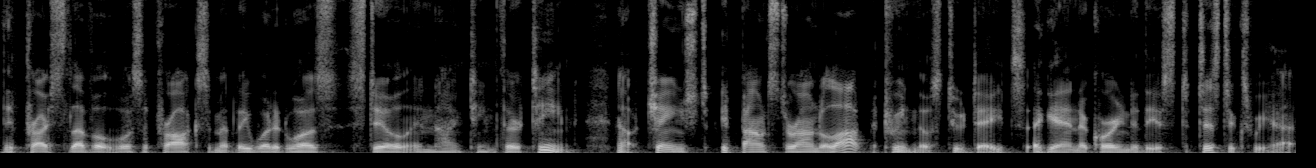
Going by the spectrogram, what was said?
the price level was approximately what it was still in 1913. Now, it changed, it bounced around a lot between those two dates, again, according to the statistics we have.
